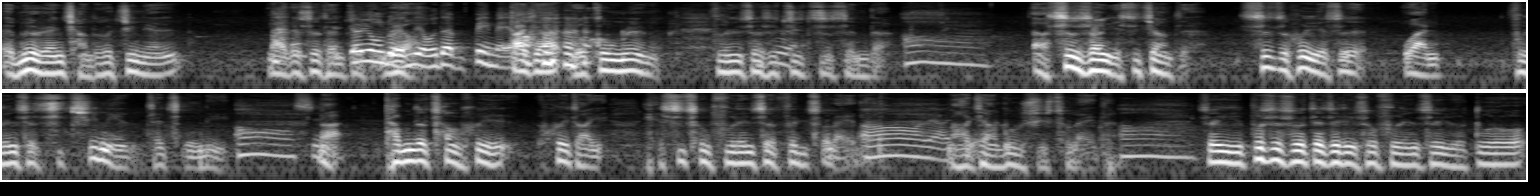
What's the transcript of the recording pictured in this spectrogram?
也没有人抢着说今年。哪个社团要用轮流的，并没有。大家有公认，扶轮社是最资深的。哦，啊，事实上也是这样子。狮子会也是晚扶轮社十七年才成立。哦，是。那他们的创会会长也也是从扶轮社分出来的。哦，了解。然后这样陆续出来的。哦。所以不是说在这里说扶轮社有多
